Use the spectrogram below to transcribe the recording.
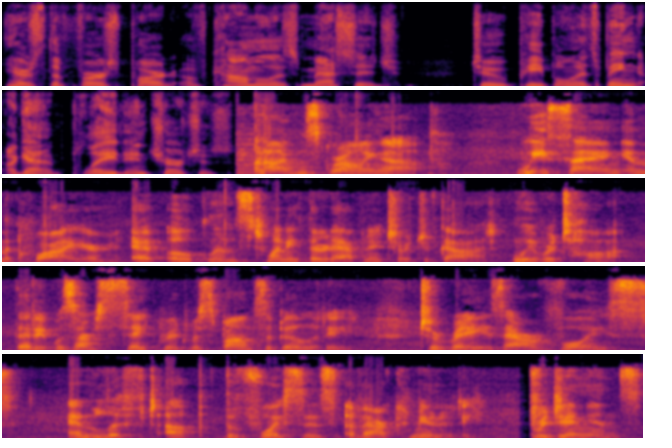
Here's the first part of Kamala's message to people. It's being, again, played in churches. When I was growing up, we sang in the choir at Oakland's 23rd Avenue Church of God. We were taught that it was our sacred responsibility to raise our voice and lift up the voices of our community. Virginians,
